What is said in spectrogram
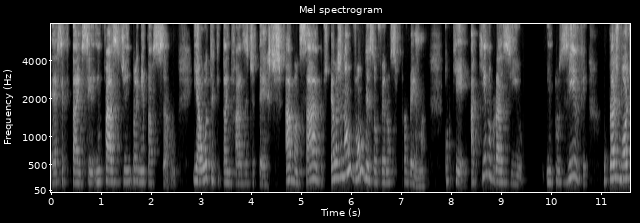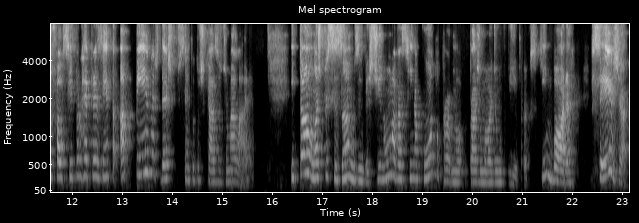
essa que está em fase de implementação e a outra que está em fase de testes avançados, elas não vão resolver nosso problema, porque aqui no Brasil, inclusive, o plasmódio falcíparo representa apenas 10% dos casos de malária. Então, nós precisamos investir numa vacina contra o plasmodium vivax, que, embora seja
